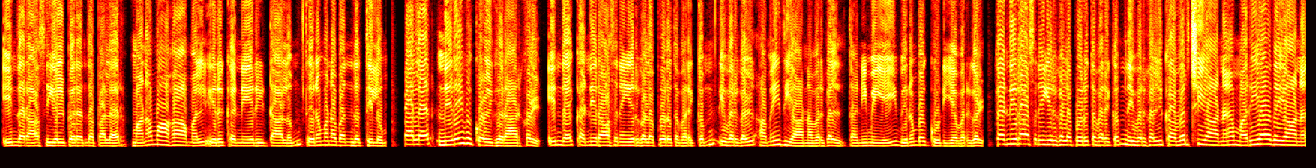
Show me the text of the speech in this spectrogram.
இந்த ராசியில் பிறந்த பலர் மனமாகாமல் இருக்க நேரிட்டாலும் திருமண பந்தத்திலும் பலர் நிறைவு கொள்கிறார்கள். இந்த கன்னிராசனையர்களை பொறுத்த வரைக்கும் இவர்கள் அமைதியானவர்கள் தனிமையை விரும்பக்கூடியவர்கள். கன்னிராசனையர்களை பொறுத்த வரைக்கும் இவர்கள் கவர்ச்சியான மரியாதையான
